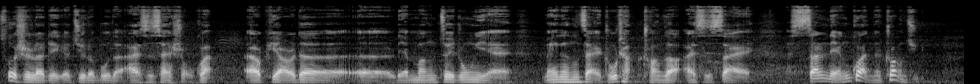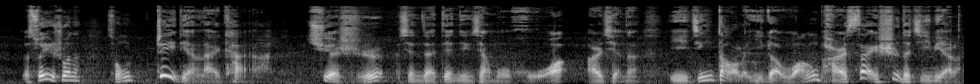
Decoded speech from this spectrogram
错失了这个俱乐部的 S 赛首冠。LPL 的呃联盟最终也没能在主场创造 S 赛三连冠的壮举，所以说呢，从这点来看啊，确实现在电竞项目火，而且呢已经到了一个王牌赛事的级别了。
